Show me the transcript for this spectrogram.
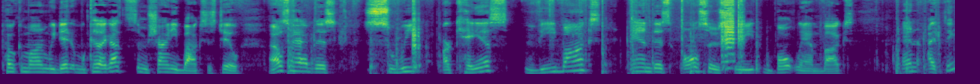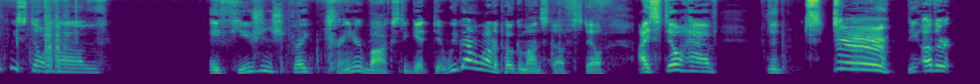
Pokemon we did because I got some shiny boxes too. I also have this sweet Arceus V box and this also sweet Boltund box. And I think we still have a Fusion Strike trainer box to get to. We've got a lot of Pokemon stuff still. I still have the the other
